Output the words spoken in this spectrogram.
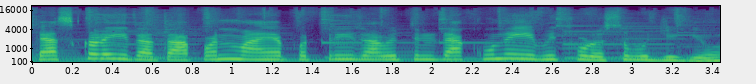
त्याचकडे येत आता आपण मायापत्री जावेत्री टाकून हे बी थोडंसं भुजी घेऊ.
